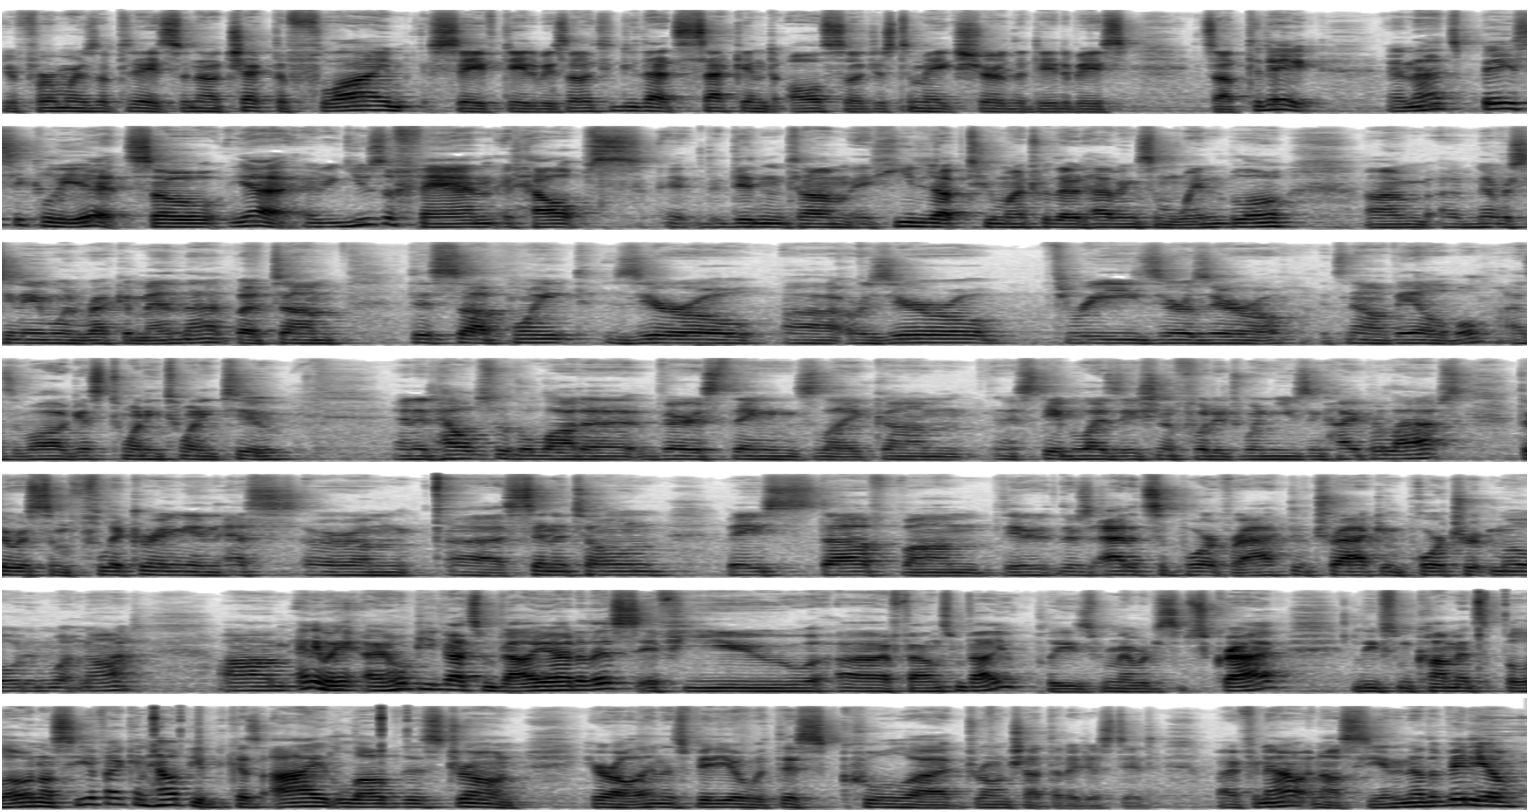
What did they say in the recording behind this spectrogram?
Your firmware is up to date. So now check the fly safe database. I like to do that second also just to make sure the database is up to date. And that's basically it. So yeah, use a fan. It helps. It didn't um, it up too much without having some wind blow. Um, I've never seen anyone recommend that, but um, this uh, point zero uh, or zero three zero zero, it's now available as of August 2022 and it helps with a lot of various things like um, stabilization of footage when using hyperlapse. There was some flickering in S or um, uh, Cinetone based stuff. Um, there, there's added support for active track and portrait mode and whatnot. Um, anyway, I hope you got some value out of this. If you uh, found some value, please remember to subscribe, leave some comments below, and I'll see if I can help you because I love this drone. Here, I'll end this video with this cool uh, drone shot that I just did. Bye for now, and I'll see you in another video.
